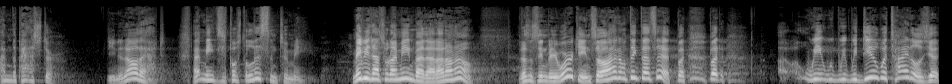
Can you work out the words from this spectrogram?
I'm the pastor. You know that. That means you're supposed to listen to me. Maybe that's what I mean by that. I don't know. It doesn't seem to be working, so I don't think that's it. But, but we, we, we deal with titles. You,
